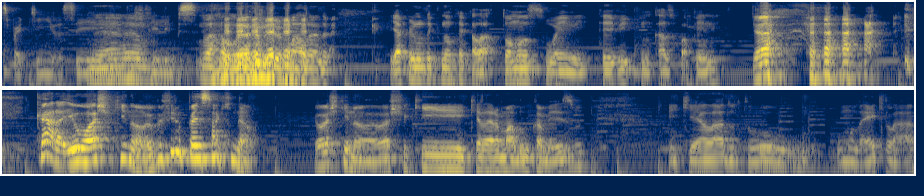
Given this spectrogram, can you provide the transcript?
espertinho você. David Phillips. Malandro, malandro. E a pergunta que não quer calar: Thomas Wayne teve um caso com a Penny? Cara, eu acho que não. Eu prefiro pensar que não. Eu acho que não. Eu acho que, que ela era maluca mesmo. E que ela adotou o, o moleque lá.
